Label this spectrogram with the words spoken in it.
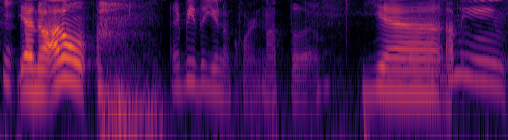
yeah, no, I don't. I'd be the unicorn, not the. Yeah, I mean,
